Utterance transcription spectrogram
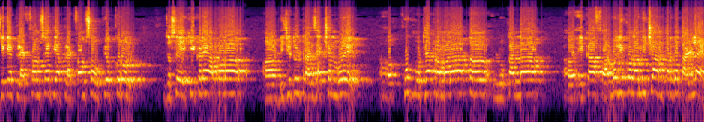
जे काही प्लॅटफॉर्म्स आहेत या प्लॅटफॉर्मचा उपयोग करून जसं एकीकडे आपण डिजिटल ट्रान्झॅक्शनमुळे खूप मोठ्या प्रमाणात लोकांना एका फॉर्मल इकॉनॉमीच्या अंतर्गत आणलाय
